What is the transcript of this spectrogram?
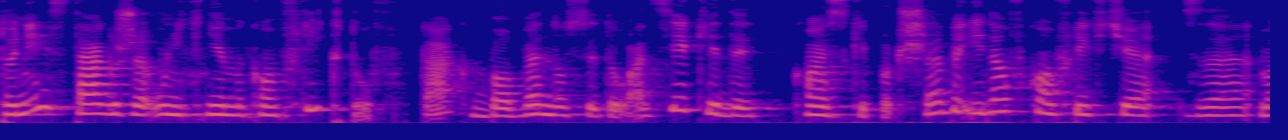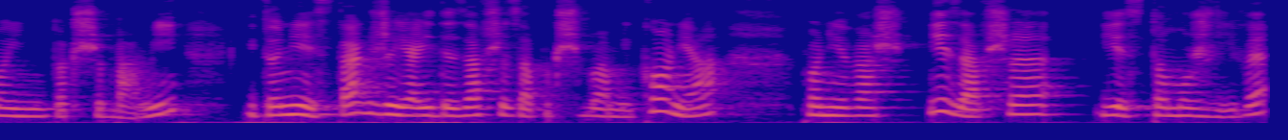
to nie jest tak, że unikniemy konfliktów, tak? bo będą sytuacje, kiedy końskie potrzeby idą w konflikcie z moimi potrzebami, i to nie jest tak, że ja idę zawsze za potrzebami konia, ponieważ nie zawsze jest to możliwe,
